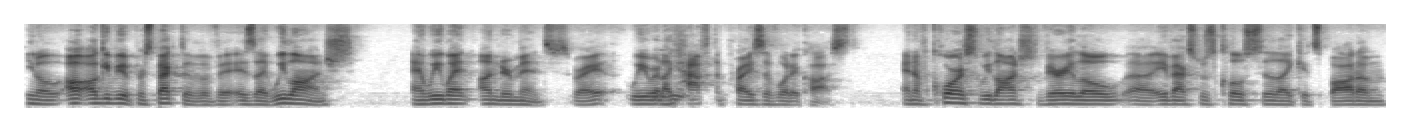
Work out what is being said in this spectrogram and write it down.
you know, I'll, I'll give you a perspective of it. Is like we launched and we went under mints, right? We were like mm-hmm. half the price of what it cost. And of course, we launched very low. Uh, AVAX was close to like its bottom,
